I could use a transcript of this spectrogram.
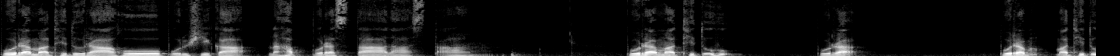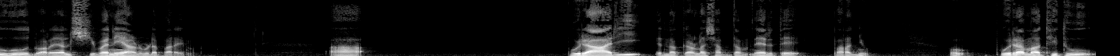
പുരമധിതുരാഹോ പുരുഷിക നഹപ്പുരസ്താദാസ്താം. പുരമധിതുഹു പുര പുരം മധിതുഹു എന്ന് പറഞ്ഞാൽ ശിവനെയാണ് ഇവിടെ പറയുന്നത്. പുരാരി എന്നൊക്കെയുള്ള ശബ്ദം നേരത്തെ പറഞ്ഞു. പുരമധിതു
